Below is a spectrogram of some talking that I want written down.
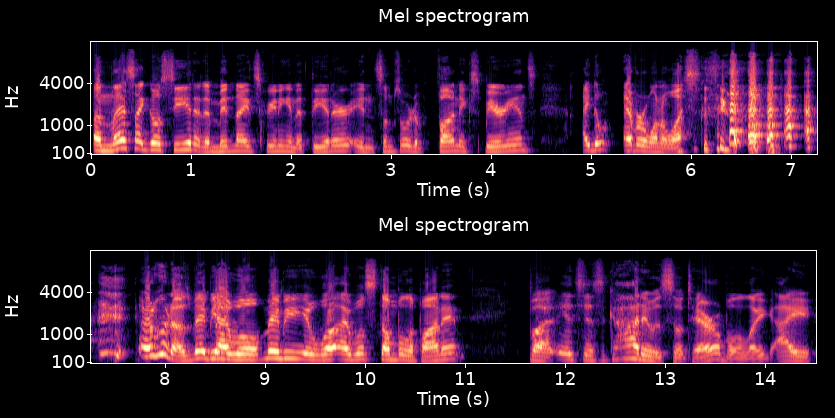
unless I go see it at a midnight screening in a theater in some sort of fun experience, I don't ever want to watch this again. Or who knows? Maybe I will. Maybe it will, I will stumble upon it. But it's just God. It was so terrible. Like I,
